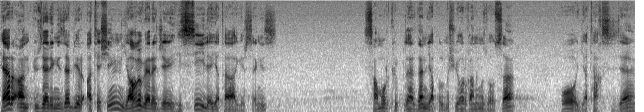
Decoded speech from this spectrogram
her an üzerinize bir ateşin yağı vereceği hissiyle yatağa girseniz, samur kürklerden yapılmış yorganınız olsa, o yatak size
